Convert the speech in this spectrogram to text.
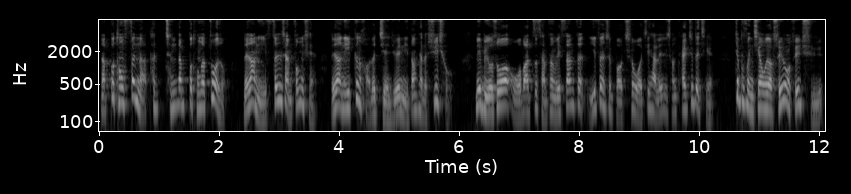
那不同份呢，它承担不同的作用。能让你分散风险，能让你更好的解决你当下的需求。你比如说，我把资产分为三份，一份是保持我接下来日常开支的钱，这部分钱我要随用随取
